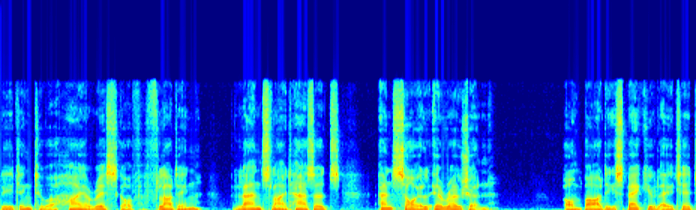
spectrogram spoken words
leading to a higher risk of flooding, landslide hazards, and soil erosion. Ombadi speculated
